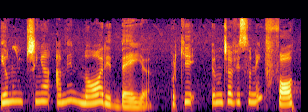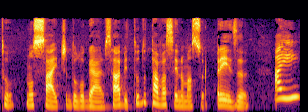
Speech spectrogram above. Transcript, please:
eu não tinha a menor ideia, porque eu não tinha visto nem foto no site do lugar, sabe? Tudo estava sendo uma surpresa. Aí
